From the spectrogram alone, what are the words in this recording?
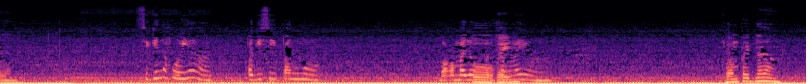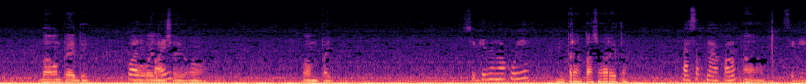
yan? Sige na kuya, pag-isipan mo. Baka malungkot Okay. ka ngayon. 1.5 na lang. Baka kung pwede. One okay lang sa'yo. Oo. 1.5. Sige na nga kuya. Tara, pasok ka rito. Pasok na ako? Ah, Sige.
